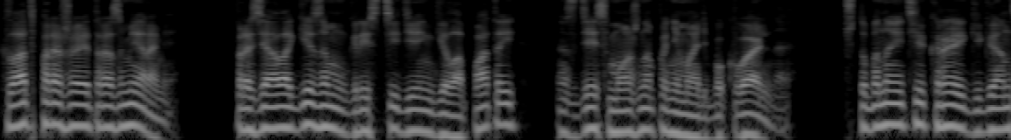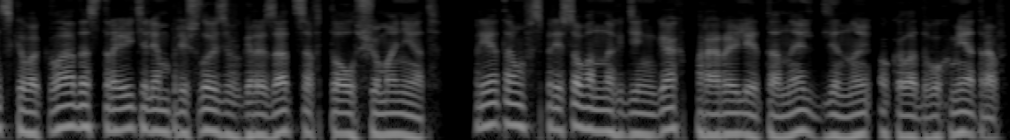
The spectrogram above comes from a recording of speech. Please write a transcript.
Клад поражает размерами. Фразеологизм «грести деньги лопатой» здесь можно понимать буквально. Чтобы найти край гигантского клада, строителям пришлось вгрызаться в толщу монет. При этом в спрессованных деньгах прорыли тоннель длиной около двух метров.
